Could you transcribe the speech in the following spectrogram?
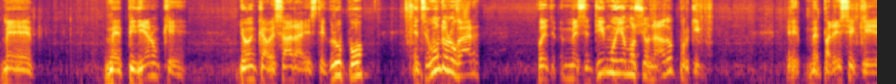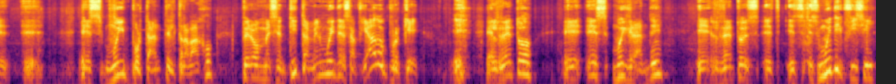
me, me pidieron que yo encabezara este grupo. En segundo lugar, pues me sentí muy emocionado porque eh, me parece que eh, es muy importante el trabajo, pero me sentí también muy desafiado porque eh, el reto es muy grande, el reto es, es, es, muy difícil.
